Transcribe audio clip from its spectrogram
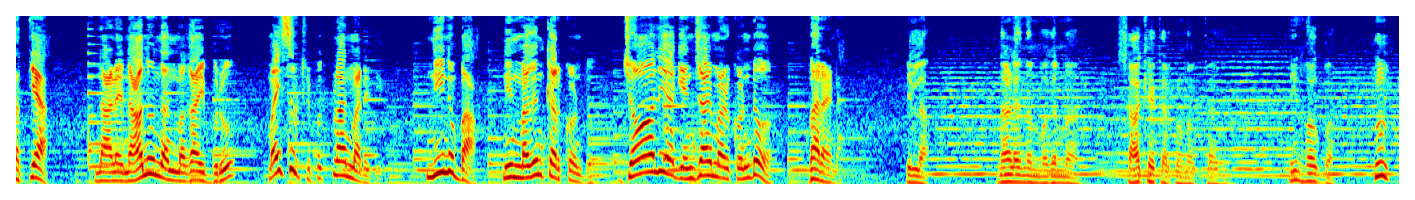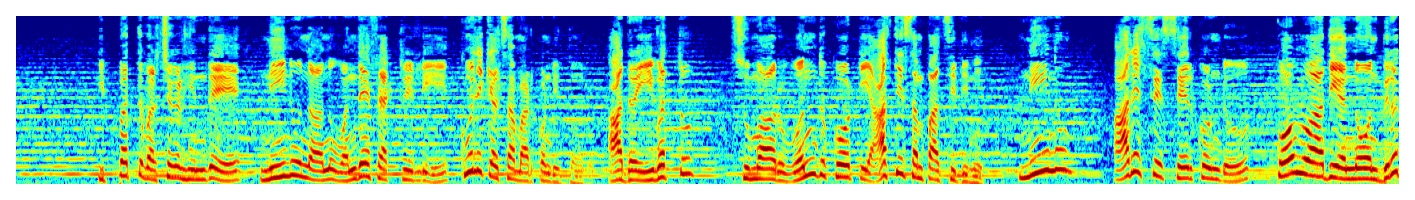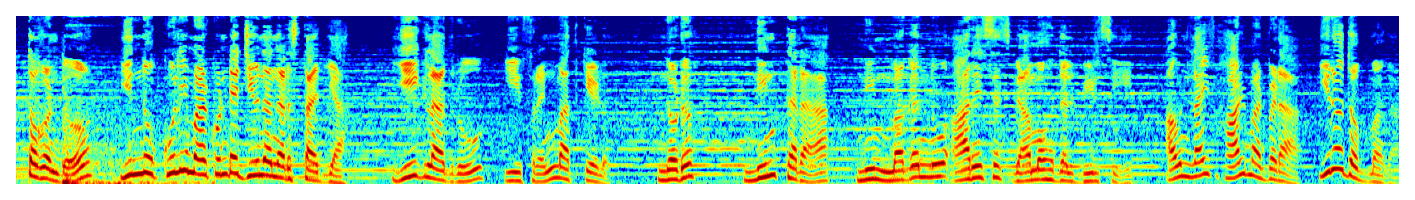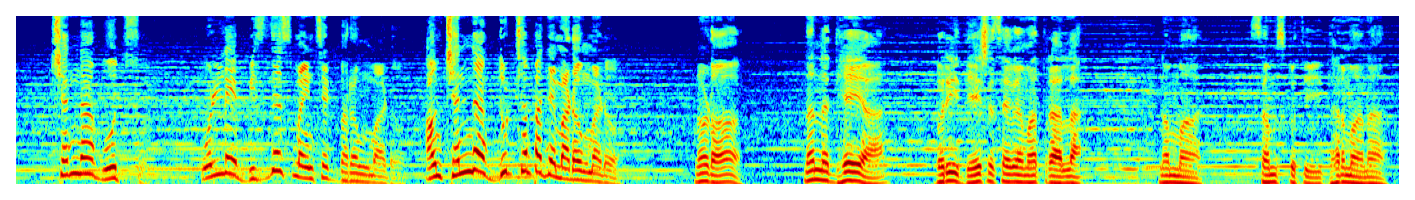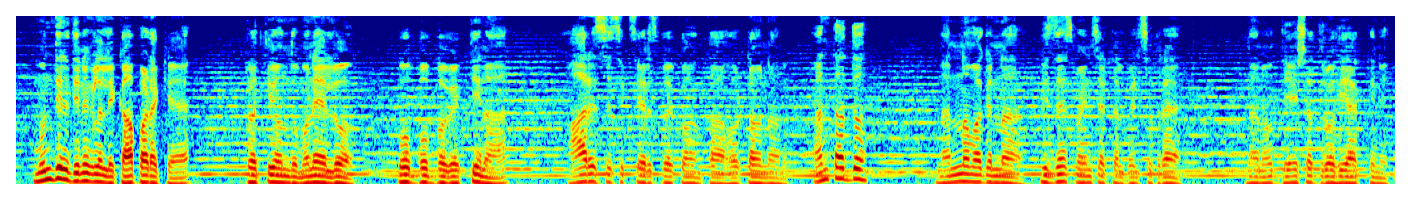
ಸತ್ಯ. ನಾಳೆ ನಾನು ನನ್ನ ಮಗ ಇಬ್ರು ಮೈಸೂರು ಟ್ರಿಪ್ ಪ್ಲಾನ್ ಮಾಡಿದ್ದೀವಿ ನೀನು ಬಾ ನಿನ್ನ ಮಗನ ಕರ್ಕೊಂಡು ಜಾಲಿಯಾಗಿ ಎಂಜಾಯ್ ಮಾಡ್ಕೊಂಡು ಬರೋಣ. ಇಲ್ಲ ನಾಳೆ ನನ್ನ ಮಗನ್ನ ಶಾಖೆ ಕರ್ಕೊಂಡು ಹೋಗ್ತಾ ಇದ್ದೀನಿ. ನೀನು ಹೋಗ್ಬಾ ಹ್ಞೂ ಇಪ್ಪತ್ತು ವರ್ಷಗಳ ಹಿಂದೆ ನೀನು ನಾನು ಒಂದೇ ಫ್ಯಾಕ್ಟ್ರಿಯಲ್ಲಿ ಕೂಲಿ ಕೆಲಸ ಮಾಡ್ಕೊಂಡಿದ್ದವರು ಆದರೆ ಇವತ್ತು ಸುಮಾರು ಒಂದು ಕೋಟಿ ಆಸ್ತಿ ಸಂಪಾದಿಸಿದ್ದೀನಿ. ನೀನು ಆರ್ ಎಸ್ ಎಸ್ ಸೇರ್ಕೊಂಡು ಕೋಮುವಾದಿ ಅನ್ನೋ ಒಂದು ಬಿರುದು ತಗೊಂಡು ಇನ್ನು ಕೂಲಿ ಮಾಡ್ಕೊಂಡೇ ಜೀವನ ನಡೆಸ್ತಾ ಇದ್ಯಾ? ಈಗ್ಲಾದ್ರೂ ಈ ಫ್ರೆಂಡ್ ಮಾತು ಕೇಳು. ನೋಡು, ನಿನ್ ತರ ನಿನ್ ಮಗನ್ನು ಆರ್ ಎಸ್ ಎಸ್ ವ್ಯಾಮೋಹದಲ್ಲಿ ಬೀಳ್ಸಿ ಅವನ್ ಲೈಫ್ ಹಾಳು ಮಾಡ್ಬೇಡ. ಇರೋದೊಬ್ಬ ಮಗ. ಚೆನ್ನಾಗಿ ಓದ್ಸು. ಒಳ್ಳೆ ಬಿಸ್ನೆಸ್ ಮೈಂಡ್ ಸೆಟ್ ಬರೋಂಗ್ ಮಾಡು. ಅವ್ನ್ ಚೆನ್ನಾಗಿ ದುಡ್ಡು ಸಂಪಾದನೆ ಮಾಡೋಂಗ್ ಮಾಡು. ನೋಡೋ, ನನ್ನ ಧ್ಯೇಯ ಬರೀ ದೇಶ ಸೇವೆ ಮಾತ್ರ ಅಲ್ಲ. ನಮ್ಮ ಸಂಸ್ಕೃತಿ, ಧರ್ಮನ ಮುಂದಿನ ದಿನಗಳಲ್ಲಿ ಕಾಪಾಡಕ್ಕೆ ಪ್ರತಿಯೊಂದು ಮನೆಯಲ್ಲೂ ಒಬ್ಬೊಬ್ಬ ವ್ಯಕ್ತಿನ ಆರ್ ಎಸ್ ಎಸ್ ಸೇರಿಸ್ಬೇಕು ಅಂತ ಹೊರಟವ್ ನಾನು. ಅಂತದ್ದು ನನ್ನ ಮಗನ್ನ ಬಿಸ್ನೆಸ್ ಮೈಂಡ್ ಸೆಟ್ ಅಲ್ಲಿ ಬೆಳೆಸಿದ್ರೆ ನಾನು ದೇಶದ್ರೋಹಿ ಆಗ್ತೀನಿ.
